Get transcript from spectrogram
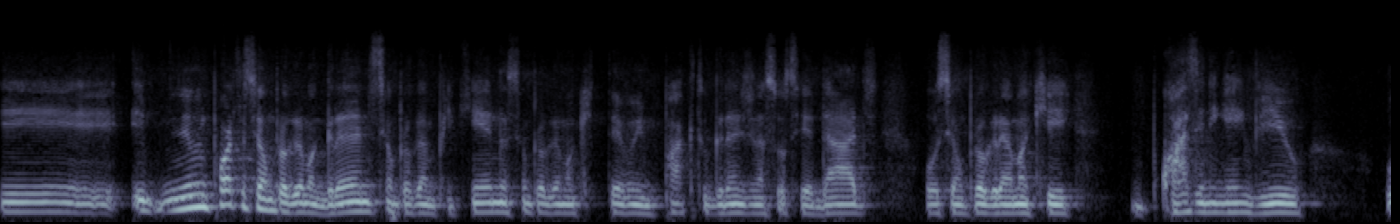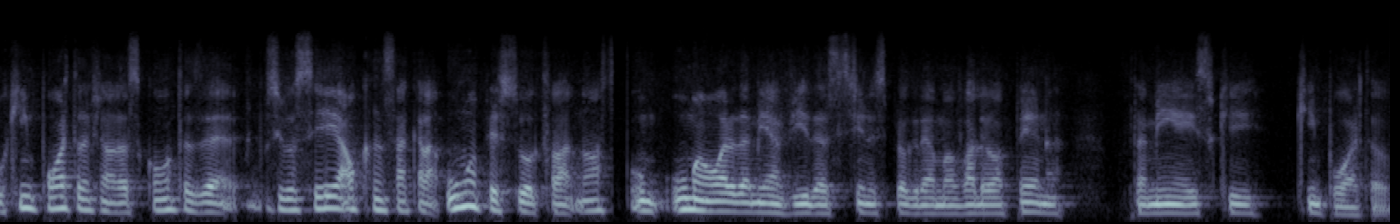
E, e, não importa se é um programa grande, se é um programa pequeno, se é um programa que teve um impacto grande na sociedade, ou se é um programa que quase ninguém viu. O que importa no final das contas é se você alcançar aquela uma pessoa que fala, nossa, um, uma hora da minha vida assistindo esse programa valeu a pena, para mim é isso que, que importa.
